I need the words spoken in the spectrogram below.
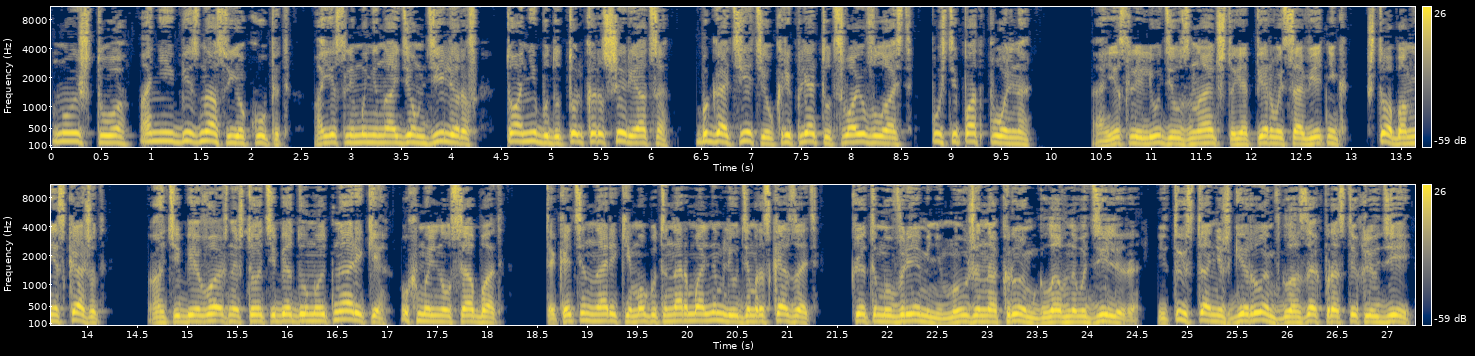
Ну и что, они и без нас ее купят. А если мы не найдем дилеров, то они будут только расширяться, богатеть и укреплять тут свою власть, пусть и подпольно. А если люди узнают, что я первый советник, что обо мне скажут? «А тебе важно, что о тебе думают нарики?» – ухмыльнулся Аббат. «Так эти нарики могут и нормальным людям рассказать. К этому времени мы уже накроем главного дилера, и ты станешь героем в глазах простых людей,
